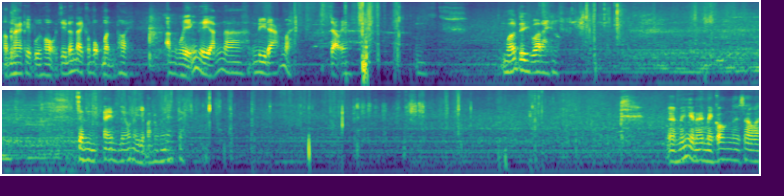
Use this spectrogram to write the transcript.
Hôm nay thì Bùi Hồ chỉ đến đây có một mình thôi. Anh Nguyễn thì anh, uh, anh đi đám rồi. Chào em. Ừ. mới đi qua đây luôn. Chân em đeo này giùm anh không em đây à, mấy ngày nay mẹ con sao rồi?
